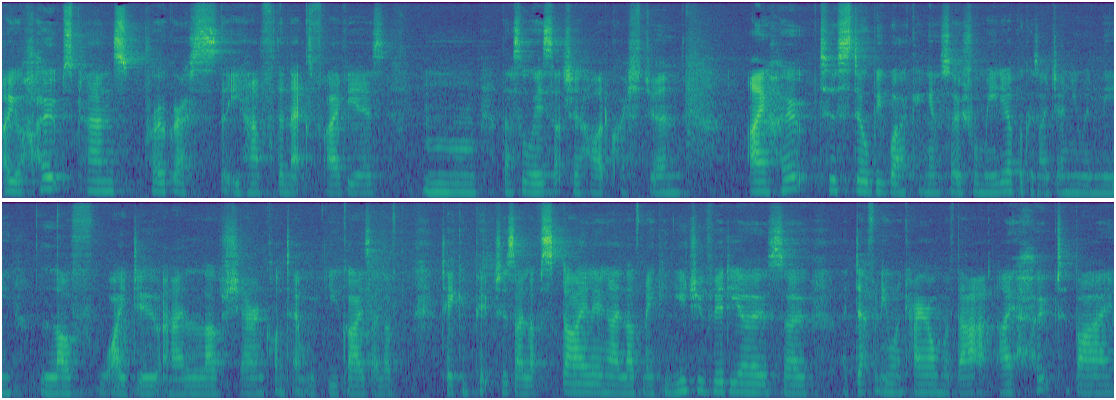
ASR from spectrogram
are your hopes, plans, progress that you have for the next five years? Mm, that's always such a hard question. I hope to still be working in social media because I genuinely love what I do and I love sharing content with you guys. I love taking pictures, I love styling, I love making YouTube videos. So I definitely want to carry on with that. I hope to buy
